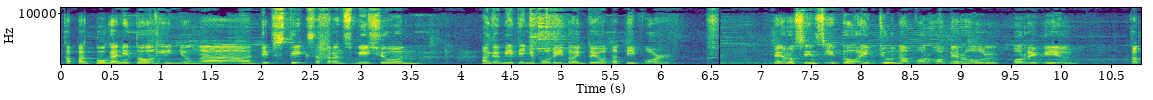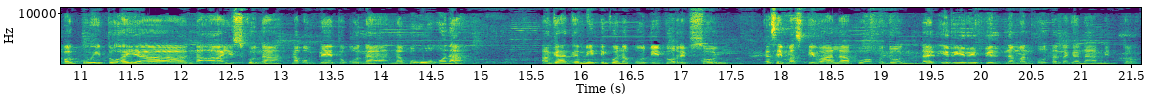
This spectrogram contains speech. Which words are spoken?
Kapag po ganito ang inyong ah, dipstick sa transmission, ang gamitin nyo po rito yung Toyota T4. Pero since ito ay due na for overhaul or revealed, kapag po ito ay ah, naayos ko na, nakumpleto ko na, nabuo ko na, ang gagamitin ko na po dito Repsol. Kasi mas tiwala po ako doon. Dahil i-rebuild naman po talaga namin to.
